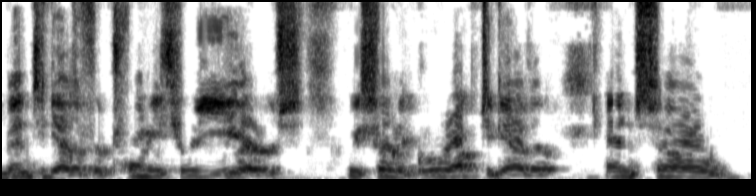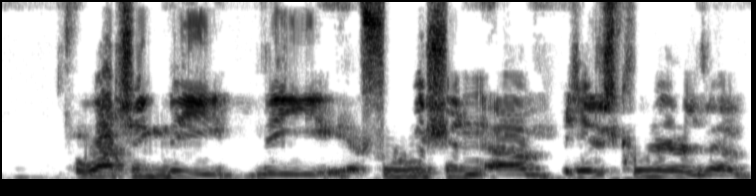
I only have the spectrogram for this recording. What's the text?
been together for 23 years. We sort of grew up together, and so watching the the fruition of his career, the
